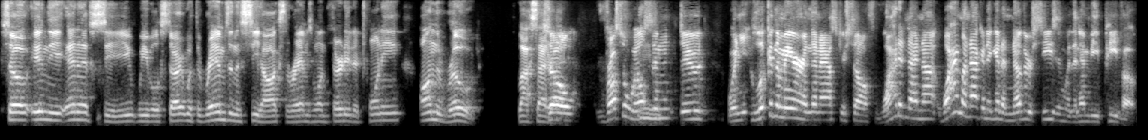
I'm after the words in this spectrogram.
So in the NFC, we will start with the Rams and the Seahawks. The Rams won 30 to 20 on the road last Saturday. So Russell Wilson, dude, when you look in the mirror and then ask yourself, why didn't I not? Why am I not going to get another season with an MVP vote?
